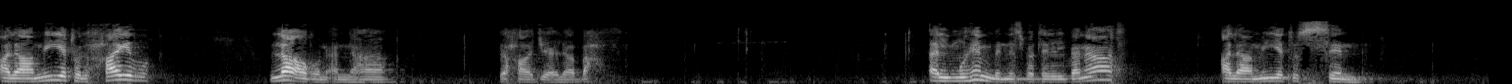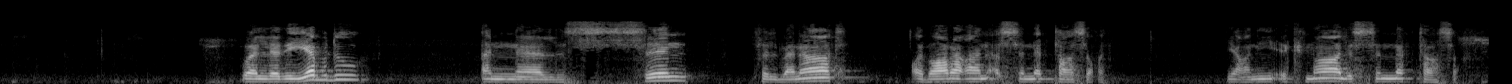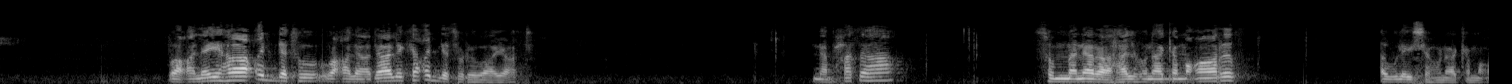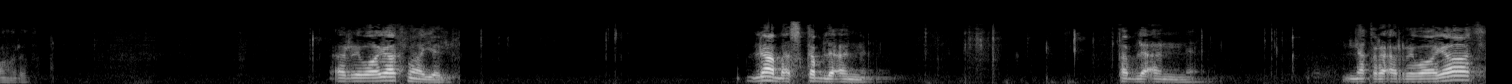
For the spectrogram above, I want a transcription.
علامية الحيض لا أظن أنها بحاجة إلى بحث. المهم بالنسبة للبنات علامية السن. والذي يبدو أن السن في البنات عبارة عن السنة التاسعة يعني إكمال السنة التاسعة وعليها عدة وعلى ذلك عدة روايات. نبحثها ثم نرى هل هناك معارض أو ليس هناك معارض. الروايات ما يلي. لا بس قبل أن قبل أن نقرأ الروايات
